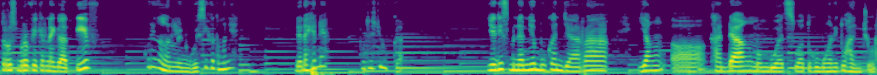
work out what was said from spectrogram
terus berpikir negatif, kok dia gak ngenalin gue sih ke temennya dan akhirnya putus juga jadi sebenarnya bukan jarak yang uh, kadang membuat suatu hubungan itu hancur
